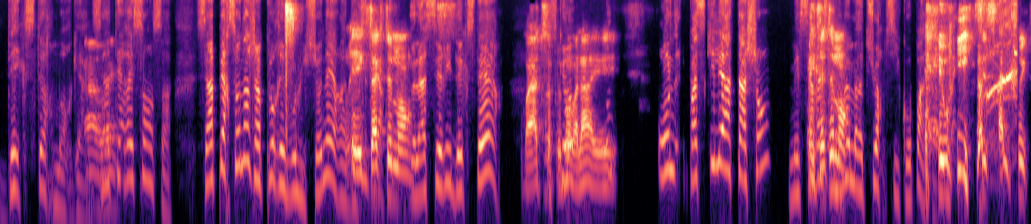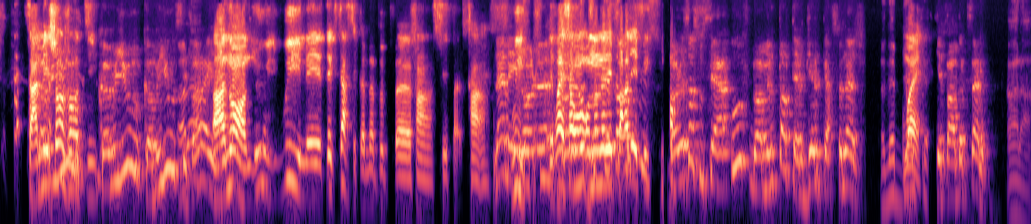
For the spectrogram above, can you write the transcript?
Dexter Morgan, ah c'est intéressant ça. C'est un personnage un peu révolutionnaire. Hein, Exactement. De la série Dexter. Voilà, tout simplement. Voilà, et... on, parce qu'il est attachant, mais ça reste quand même un tueur psychopathe. Et oui, c'est ça le truc. C'est un méchant gentil. Comme You, comme You, c'est pareil. Ah non, oui, mais Dexter, c'est quand même un peu. Euh, enfin, c'est pas. Enfin, oui, c'est vrai, ça, on, en avait parlé. Dans le sens où c'est un ouf, mais en même temps, t'aimes bien le personnage. Ouais. C'est paradoxal. Voilà.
